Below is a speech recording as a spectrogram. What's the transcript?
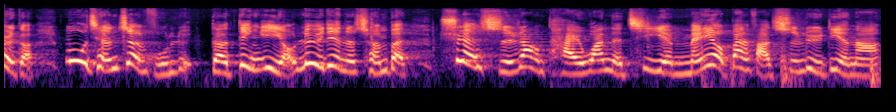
二个，目前政府绿的定义有绿电的成本确实让台湾的企业没有办法吃绿电啊，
